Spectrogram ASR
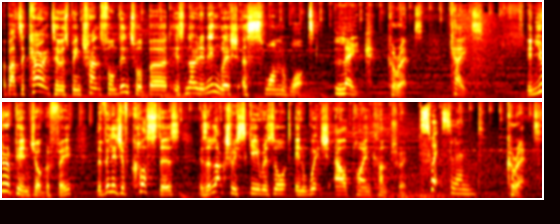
about a character who has been transformed into a bird is known in English as Swan what? Lake. Correct. Kate, in European geography, the village of Klosters is a luxury ski resort in which alpine country? Switzerland. Correct.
